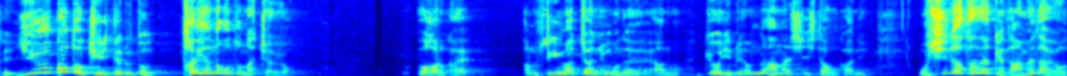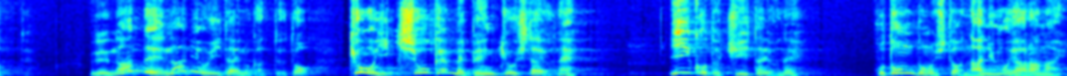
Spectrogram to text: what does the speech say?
で言うこと聞いてると大変なことになっちゃうよ。わかるかい？あの杉松ちゃんにもねあの今日いろんな話したほかに押し出さなきゃダメだよって。でなんで何を言いたいのかっていうと今日一生懸命勉強したよね。いいこと聞いたよね。ほとんどの人は何もやらないの。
